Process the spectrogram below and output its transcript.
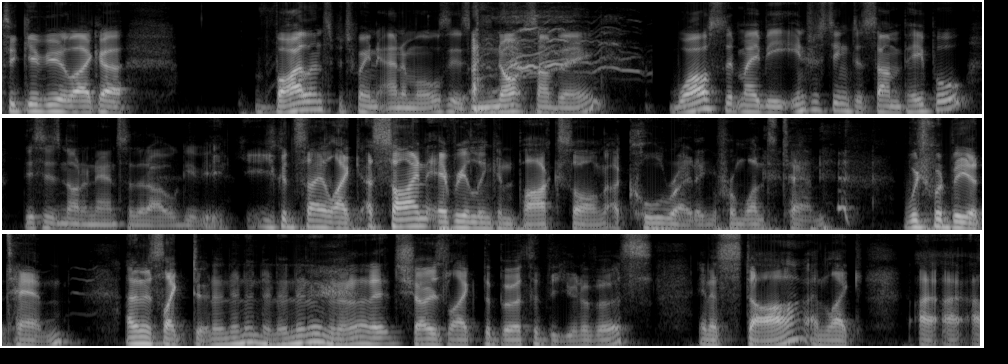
to give you like a violence between animals is not something whilst it may be interesting to some people this is not an answer that i will give you You could say like assign every Linkin Park song a cool rating from one to ten, which would be a ten. And it's like and it shows like the birth of the universe in a star and like I, I,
